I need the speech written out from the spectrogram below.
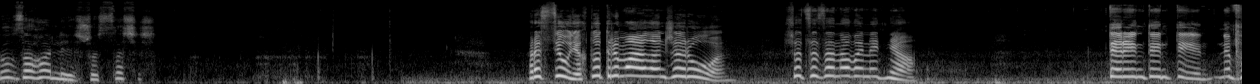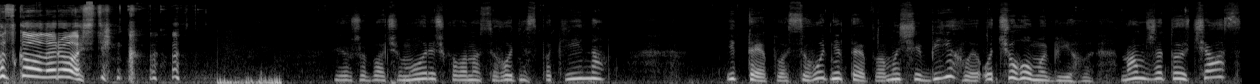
То взагалі щось. слышиш? Растюня, хто тримає ланжерон? Що це за новини дня? Тирин-тин-тин, не пускала Ростінька. Я вже бачу морічка, вона сьогодні спокійна і тепла. Сьогодні тепла. Ми ще бігли. От чого ми бігли? Нам вже той час,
